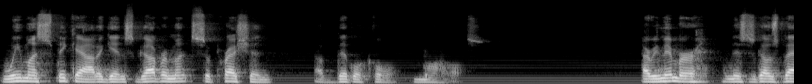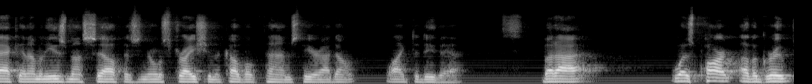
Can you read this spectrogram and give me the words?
We must speak out against government suppression of biblical morals. I remember, and this goes back, and I'm going to use myself as an illustration a couple of times here. I don't like to do that. But I was part of a group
